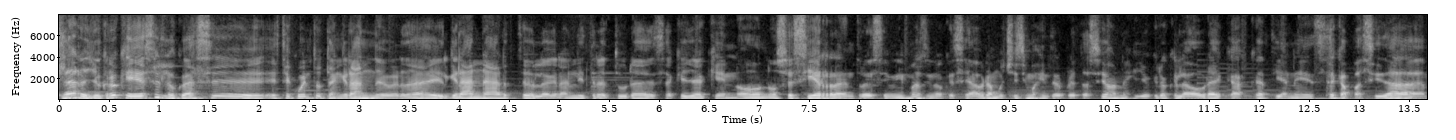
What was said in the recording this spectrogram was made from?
Claro, yo creo que eso es lo que hace este cuento tan grande, ¿verdad? El gran arte o la gran literatura es aquella que no, no se cierra dentro de sí misma, sino que se abre a muchísimas interpretaciones. Y yo creo que la obra de Kafka tiene esa capacidad.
